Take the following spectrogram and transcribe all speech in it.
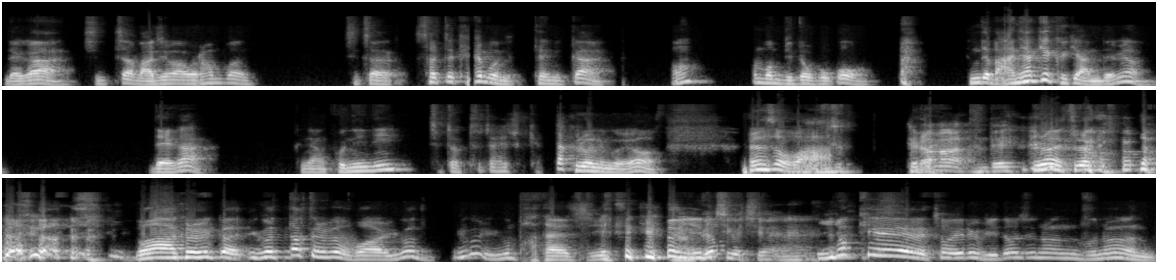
내가 진짜 마지막으로 한 번 진짜 설득해 볼 테니까 어? 한번 믿어보고. 근데 만약에 그게 안 되면 내가 그냥 본인이 직접 투자해 줄게. 딱 그러는 거예요. 그래서 와 무슨 드라마 같은데. 그래 들어 와 그러니까 이거 딱 들으면 와 이거 이거 이건 받아야지 이거 아, 이렇게 그치, 그치. 예. 이렇게 저희를 믿어주는 분은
